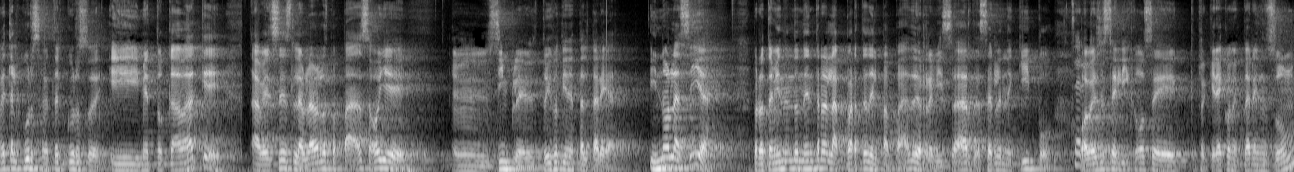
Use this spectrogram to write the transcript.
vete al curso, vete al curso. Y me tocaba que a veces le hablaba a los papás, oye, eh, simple, tu hijo tiene tal tarea. Y no la hacía. Pero también en donde entra la parte del papá de revisar, de hacerlo en equipo. O a veces el hijo se requería conectar en Zoom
